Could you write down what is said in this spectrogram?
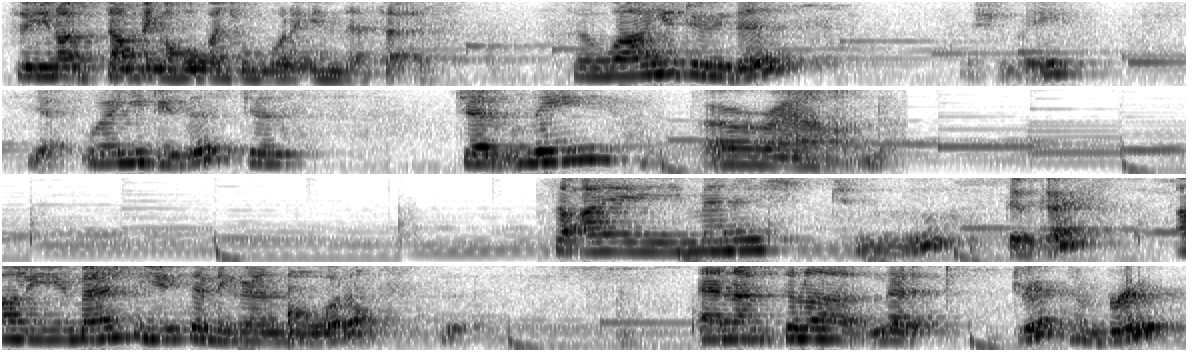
so you're not dumping a whole bunch of water in there first so while you do this actually yeah while you do this just gently around so I managed to there we go. Only you managed to use 70 grams of water. So, and I'm just gonna let it drip and brew.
